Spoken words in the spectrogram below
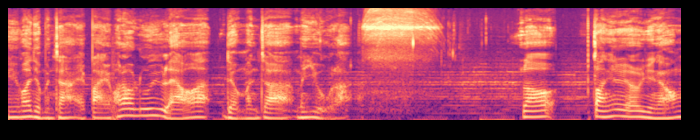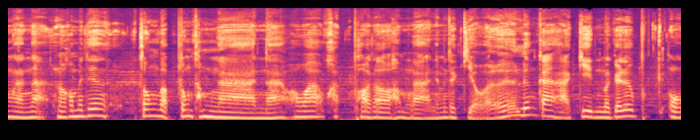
รี่ว่าเดี๋ยวมันจะหายไป เพราะเรารู้อยู่แล้วว่าเดี๋ยวมันจะไม่อยู่ละแล้วตอนที่เราอยู่ในห้องนั้นอะเราก็ไม่ได้ต้องแบบต้องทำงานนะ เพราะว่าพอเราทำงานเนี่ยมันจะเกี่ยวกับเรื่องการหากินมันก็จะโอ้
